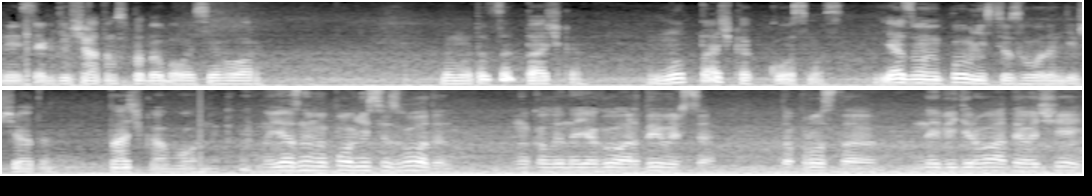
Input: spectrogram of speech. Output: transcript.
Дивіться, як дівчатам сподобалось Ягуар. Думаю, то це тачка. Ну, тачка космос. Я з вами повністю згоден, дівчата. Тачка вогник. Ну я з ними повністю згоден. Ну коли на Ягуар дивишся, то просто не відірвати очей.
